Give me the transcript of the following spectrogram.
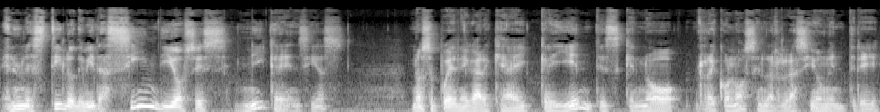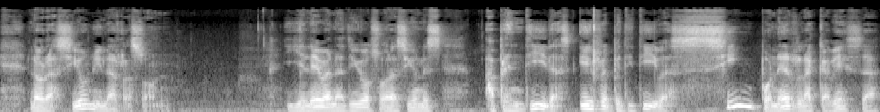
en un estilo de vida sin dioses ni creencias, no se puede negar que hay creyentes que no reconocen la relación entre la oración y la razón y elevan a Dios oraciones aprendidas y repetitivas sin poner la cabeza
